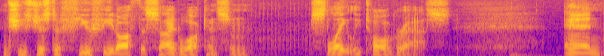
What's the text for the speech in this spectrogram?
And she's just a few feet off the sidewalk in some slightly tall grass. And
